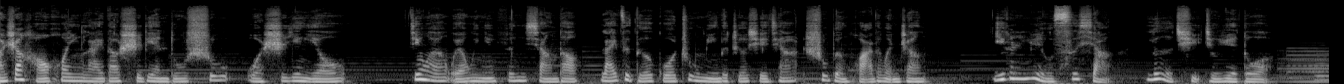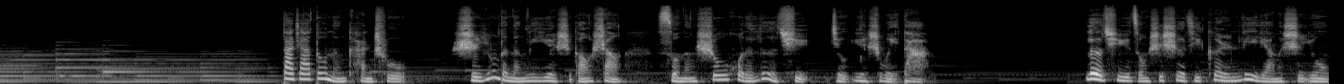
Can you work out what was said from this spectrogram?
晚上好，欢迎来到十点读书，我是应由。今晚我要为您分享到来自德国著名的哲学家叔本华的文章：一个人越有思想，乐趣就越多。大家都能看出，使用的能力越是高尚，所能收获的乐趣就越是伟大。乐趣总是涉及个人力量的使用。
